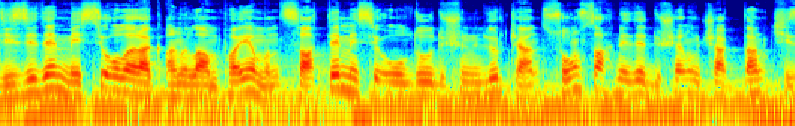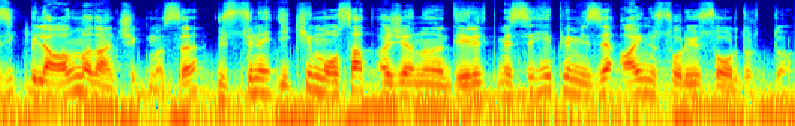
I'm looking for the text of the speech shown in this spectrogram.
Dizide Messi olarak anılan Payam'ın sahte Messi olduğu düşünülürken son sahnede düşen uçaktan çizik bile almadan çıkması, üstüne iki Mossad ajanını diriltmesi hepimize aynı soruyu sordurttu.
